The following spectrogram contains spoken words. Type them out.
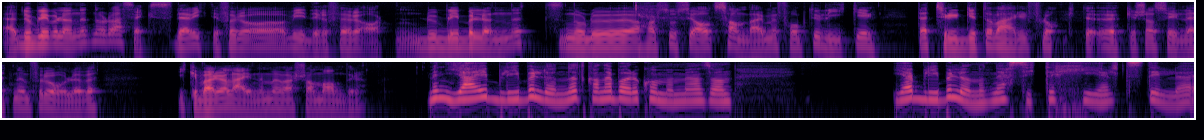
Eh, Du blir belønnet når du er sex. Det er viktig for å videreføre arten. Du blir belønnet når du har sosialt samvær med folk du liker. Det er trygghet å være i flokk. Det øker sannsynligheten for å overleve. Ikke være aleine, men være sammen med andre. Men jeg blir belønnet, kan jeg bare komme med en sånn Jeg blir belønnet når jeg sitter helt stille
